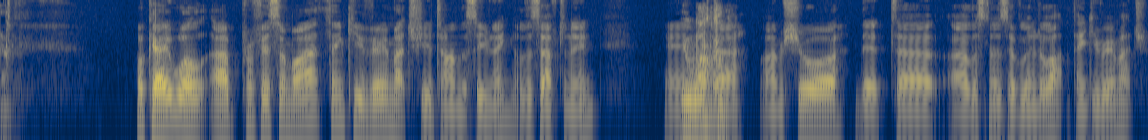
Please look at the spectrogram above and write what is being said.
Yeah. Okay, well, uh, Professor Meyer, thank you very much for your time this evening or this afternoon. And, You're welcome. Uh, I'm sure that uh, our listeners have learned a lot. Thank you very much.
